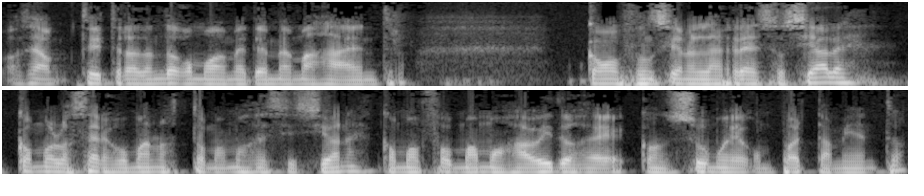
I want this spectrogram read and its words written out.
o sea, estoy tratando como de meterme más adentro. Cómo funcionan las redes sociales, cómo los seres humanos tomamos decisiones, cómo formamos hábitos de consumo y de comportamiento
